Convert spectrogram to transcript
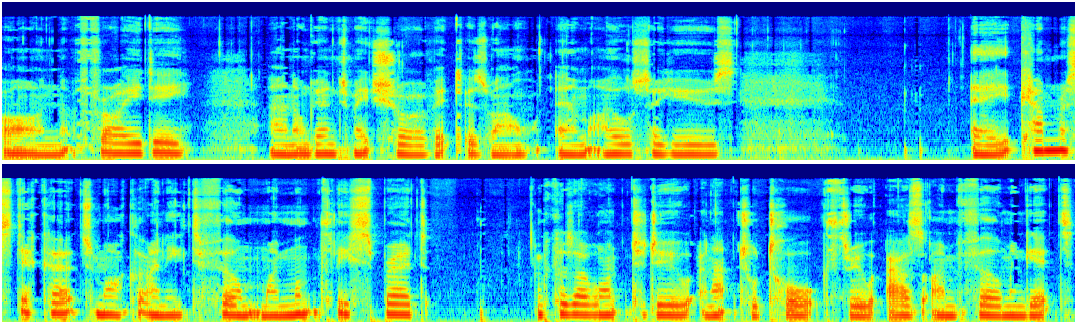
on Friday and I'm going to make sure of it as well. Um, I also use a camera sticker to mark that I need to film my monthly spread because I want to do an actual talk through as I'm filming it.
